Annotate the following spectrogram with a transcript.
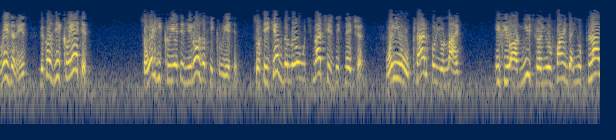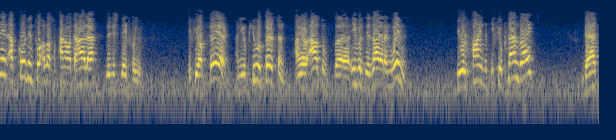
reason is because he created. So when he created he knows what he created. So he gave the law which matches this nature. When you plan for your life if you are neutral you'll find that you're planning according to Allah subhanahu wa ta'ala legislate for you. If you are fair and you're a pure person and you're out of uh, evil desire and whims you will find that if you plan right that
